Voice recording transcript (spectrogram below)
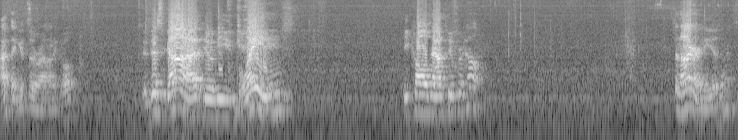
I think it's ironical, that this God who he blames, he calls out to for help. It's an irony, isn't it?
